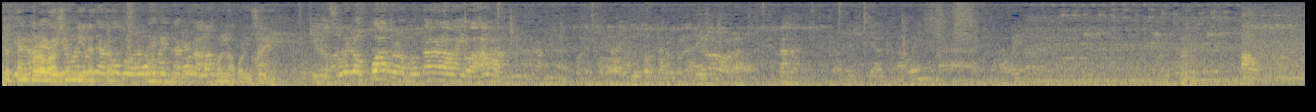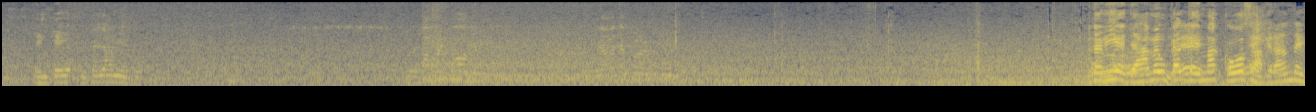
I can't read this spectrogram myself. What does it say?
que está en colaboración directa con, con la policía. Y nos suben los cuatro, nos montan a la y bajamos. ¿En qué, en qué allanamiento? Te dije, déjame buscar que hay más cosas. Es grande.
